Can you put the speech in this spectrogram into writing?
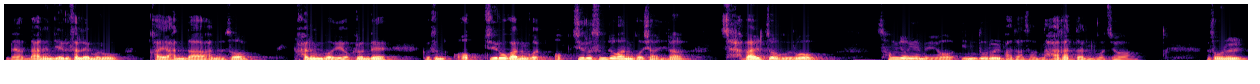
나, 나는 예루살렘으로 가야 한다 하면서 가는 거예요. 그런데 그것은 억지로 가는 것, 억지로 순종하는 것이 아니라 자발적으로 성령에 매여 인도를 받아서 나아갔다는 거죠. 그래서 오늘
